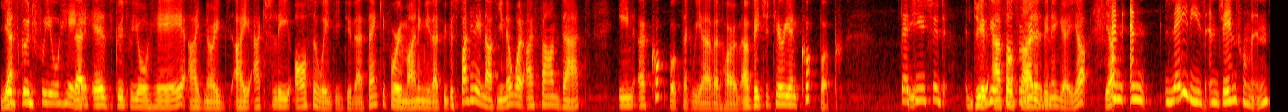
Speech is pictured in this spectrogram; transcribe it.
Yes, is good for your hair. That is good for your hair. I know. Ex- I actually also went into that. Thank you for reminding me that because, funnily enough, you know what? I found that in a cookbook that we have at home, a vegetarian cookbook. that you should Do give apple yourself cider a rinse. vinegar. Yep. Yep. And and ladies and gentlemen,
